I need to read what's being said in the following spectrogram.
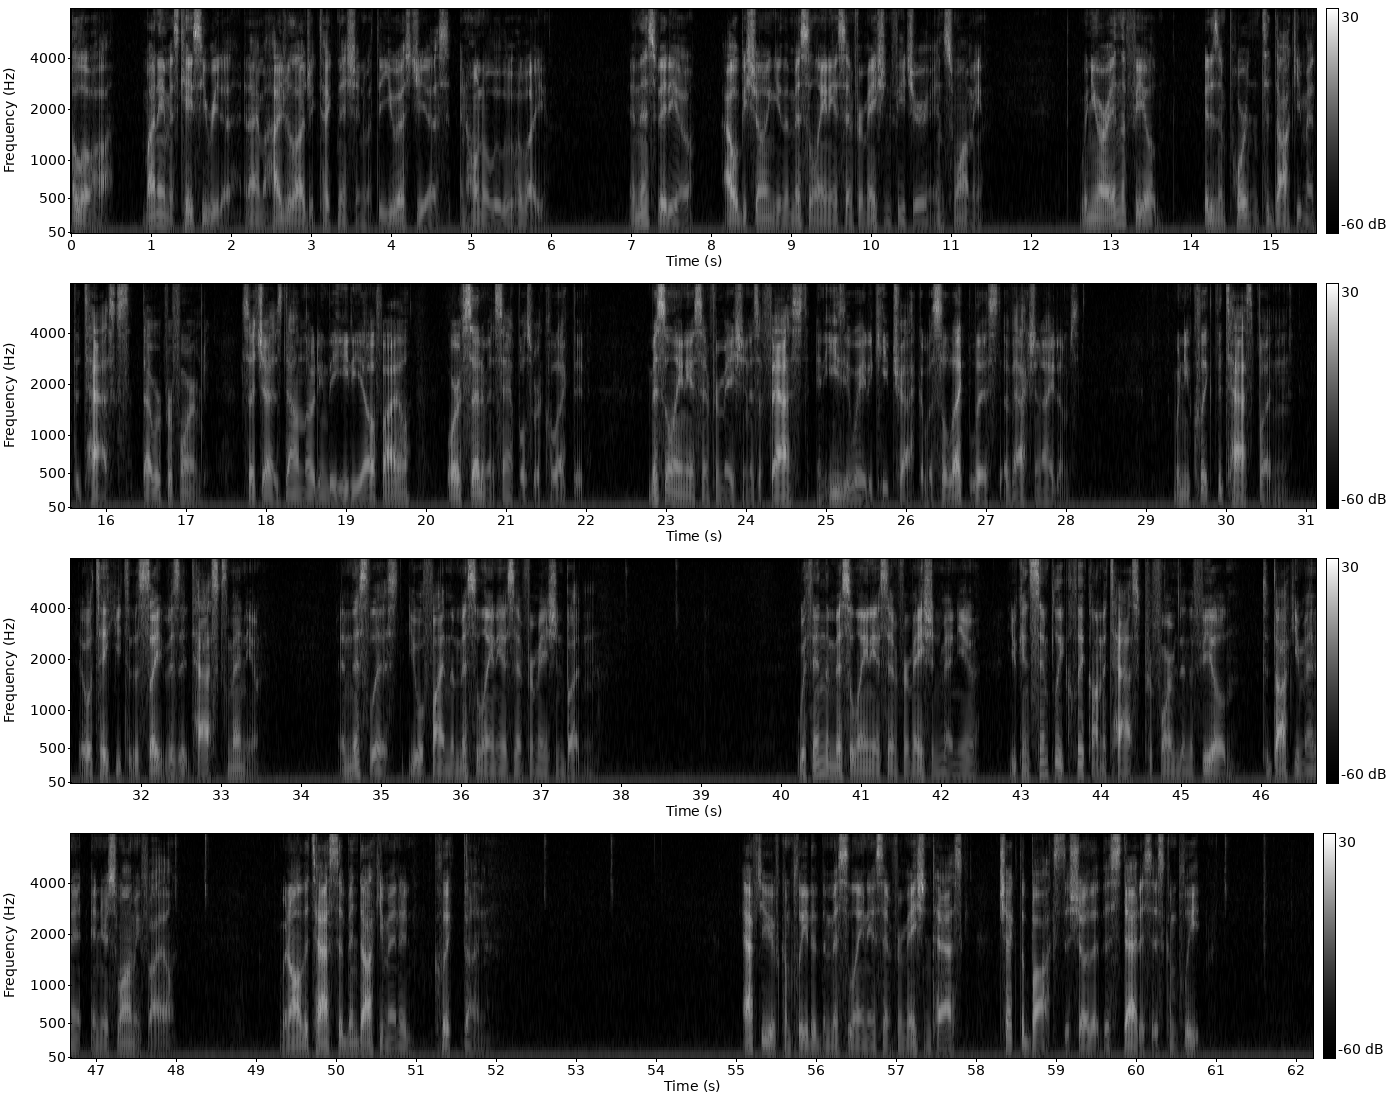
Aloha. My name is Casey Rita, and I am a hydrologic technician with the USGS in Honolulu, Hawaii. In this video, I will be showing you the miscellaneous information feature in SWAMI. When you are in the field, it is important to document the tasks that were performed, such as downloading the EDL file or if sediment samples were collected. Miscellaneous information is a fast and easy way to keep track of a select list of action items. When you click the Task button, it will take you to the Site Visit Tasks menu. In this list, you will find the Miscellaneous Information button. Within the Miscellaneous Information menu, you can simply click on a task performed in the field to document it in your SWAMI file. When all the tasks have been documented, click Done. After you have completed the miscellaneous information task, Check the box to show that this status is complete.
